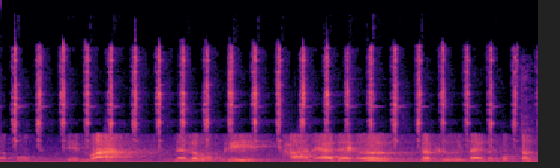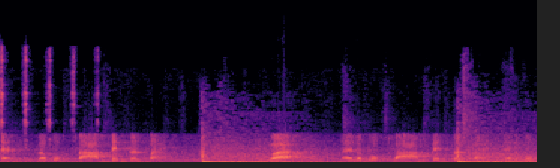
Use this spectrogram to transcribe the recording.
ระบบเห็นว่าในระบบที่ผ่านแอร์ไดเออร์ก็คือในระบบตั้งแต่ระบบ 3 เป็นต้นไป ว่าในระบบ 3 เป็นต้นไป ในระบบ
